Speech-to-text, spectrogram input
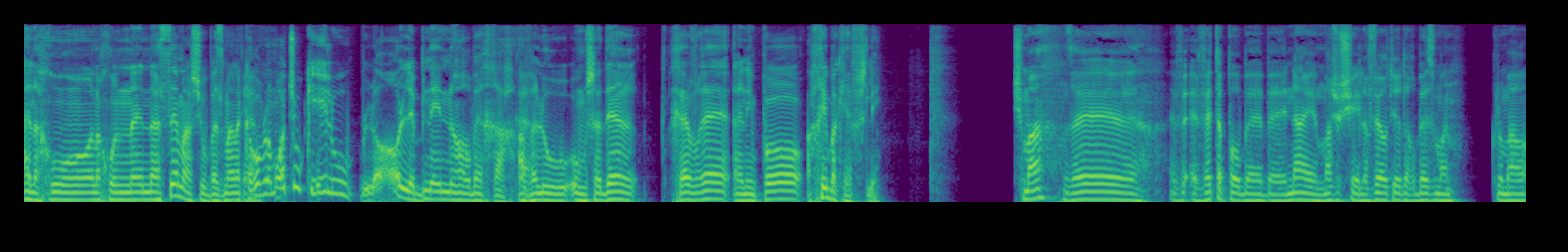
אנחנו, אנחנו נ- נעשה משהו בזמן כן. הקרוב, למרות שהוא כאילו לא לבני נוער בהכרח, כן. אבל הוא, הוא משדר, חבר'ה, אני פה הכי בכיף שלי. שמע, זה... הבא- הבאת פה בעיניי משהו שילווה אותי עוד הרבה זמן. כלומר,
